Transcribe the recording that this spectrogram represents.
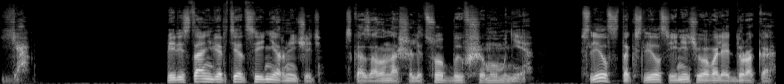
я. «Перестань вертеться и нервничать», — сказала наше лицо бывшему мне. «Слился так слился, и нечего валять дурака.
